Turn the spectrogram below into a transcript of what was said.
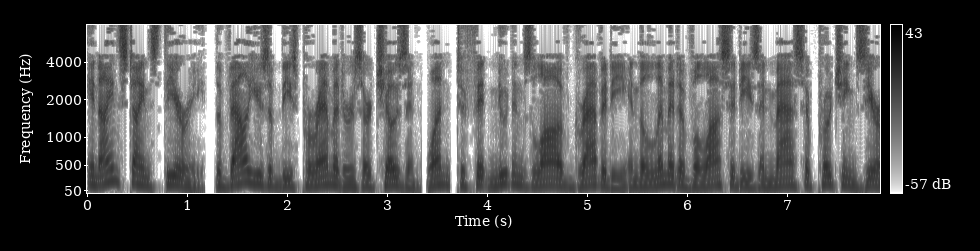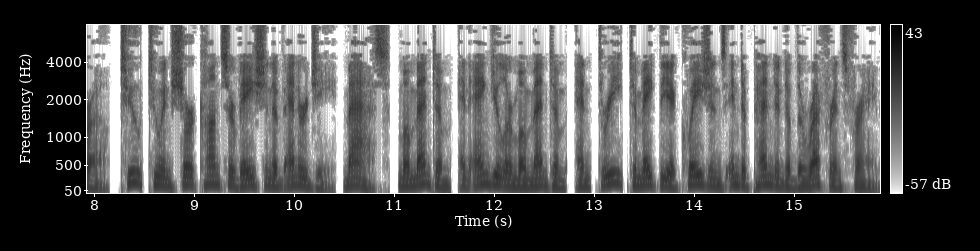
In Einstein's theory, the values of these parameters are chosen 1 to fit Newton's law of gravity in the limit of velocities and mass approaching zero, 2 to ensure conservation of energy, mass, momentum, and angular momentum, and 3 to make the equations independent of the reference frame.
